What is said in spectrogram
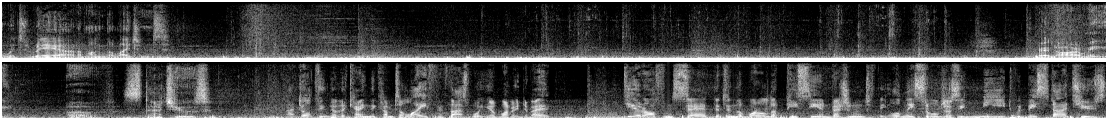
though it's rare among the legends. An army of statues. I don't think they're the kind that come to life, if that's what you're worried about. Tyr often said that in the world of peace he envisioned, the only soldiers he'd need would be statues.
